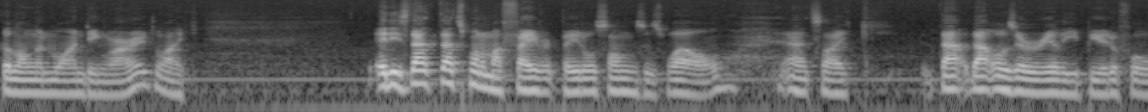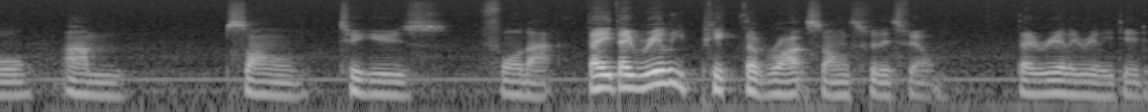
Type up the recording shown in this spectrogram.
the long and winding road like it is that that's one of my favorite beatles songs as well. And it's like that that was a really beautiful um song to use for that. They they really picked the right songs for this film they really really did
